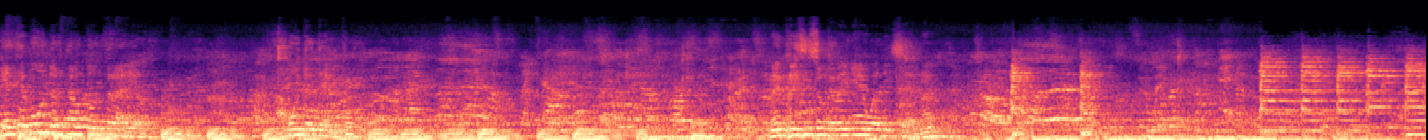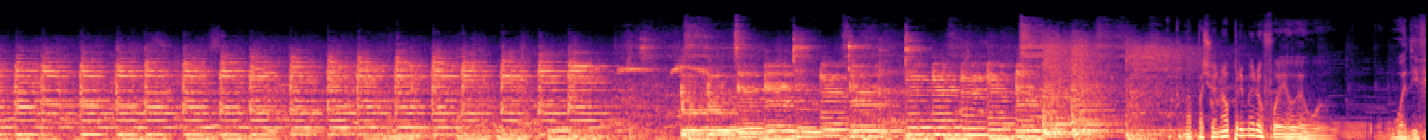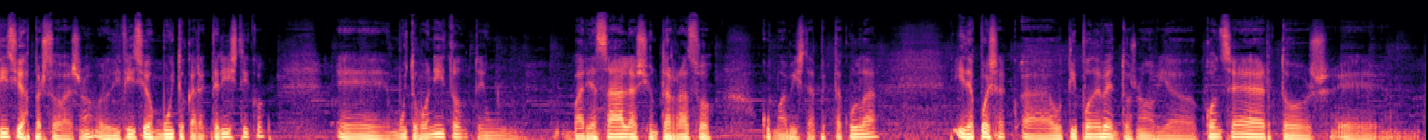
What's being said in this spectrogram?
Este mundo está ao contrário há muito tempo. Não é preciso que venha eu a dizer, não é? impresionó primero fue eh, o, o edificio das persoas, ¿no? o edificio moito característico, eh, moito bonito, ten un, varias salas e un terrazo cunha vista espectacular, e despois a, a, o tipo de eventos, ¿no? había concertos, eh,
